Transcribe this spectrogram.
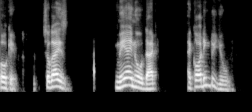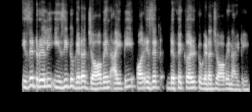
Okay. So guys, may I know that according to you, is it really easy to get a job in IT or is it difficult to get a job in IT?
